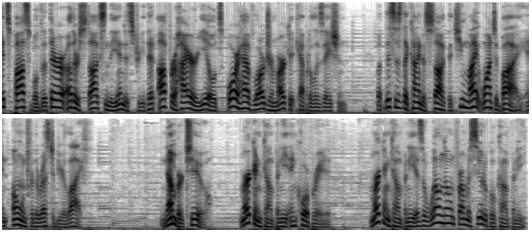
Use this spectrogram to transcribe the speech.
It's possible that there are other stocks in the industry that offer higher yields or have larger market capitalization, but this is the kind of stock that you might want to buy and own for the rest of your life. Number 2. Merck & Company Incorporated. Merck & Company is a well-known pharmaceutical company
